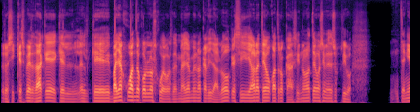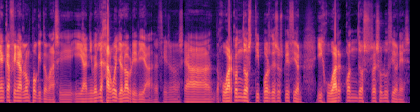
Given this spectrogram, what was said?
Pero sí que es verdad que, que el, el que vayan jugando con los juegos de mayor o menor calidad, luego que si ahora tengo 4K, si no lo tengo, si me desuscribo, tenían que afinarlo un poquito más. Y, y a nivel de hardware yo lo abriría. Es decir, o sea, jugar con dos tipos de suscripción y jugar con dos resoluciones.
